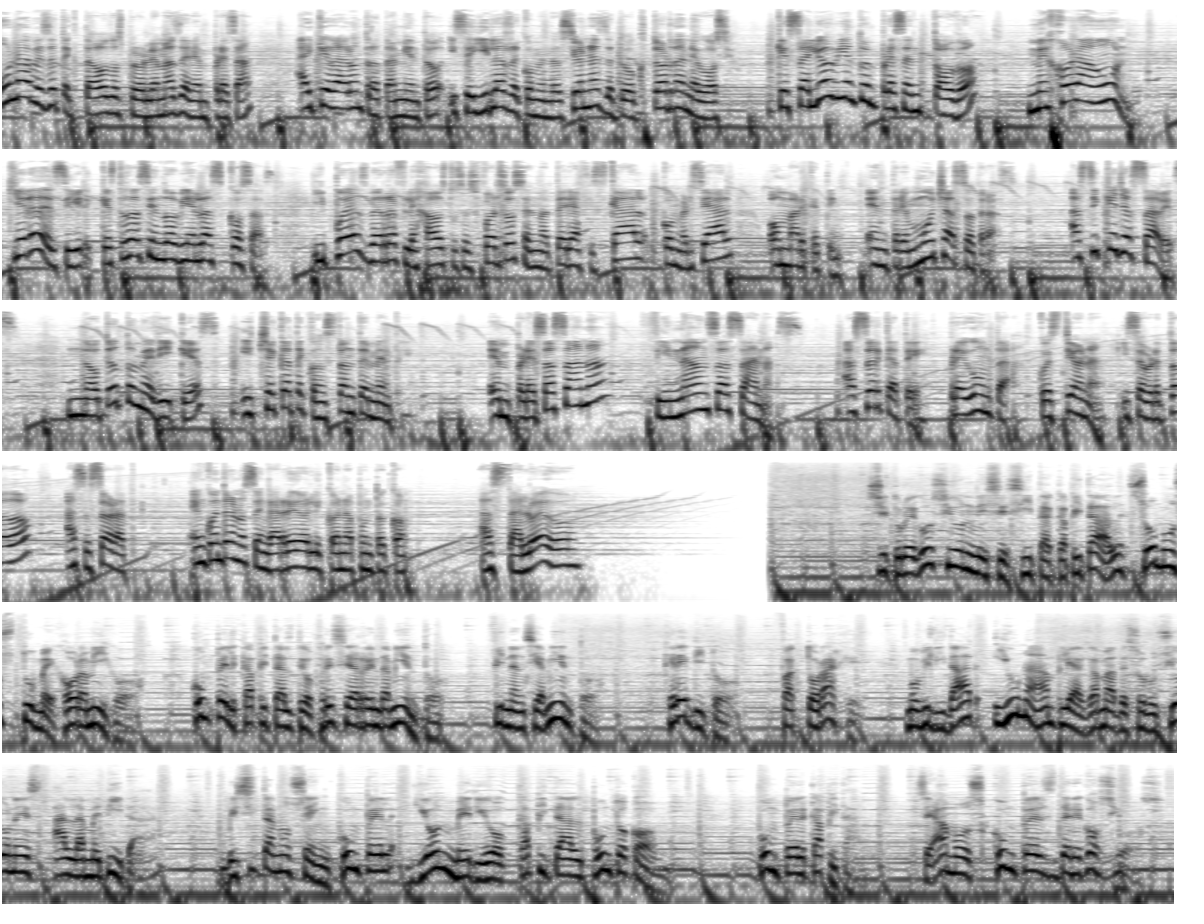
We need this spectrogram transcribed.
Una vez detectados los problemas de la empresa, hay que dar un tratamiento y seguir las recomendaciones de tu doctor de negocio. ¿Que salió bien tu empresa en todo? Mejor aún. Quiere decir que estás haciendo bien las cosas y puedes ver reflejados tus esfuerzos en materia fiscal, comercial o marketing, entre muchas otras. Así que ya sabes, no te automediques y chécate constantemente. Empresa sana, finanzas sanas. Acércate, pregunta, cuestiona y sobre todo, asesórate. Encuéntranos en garridolicona.com. Hasta luego. Si tu negocio necesita capital, somos tu mejor amigo. Cumpel Capital te ofrece arrendamiento, financiamiento, crédito, factoraje, movilidad y una amplia gama de soluciones a la medida. Visítanos en cumpel-mediocapital.com. Cumpel Capital. Seamos cumpels de negocios.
